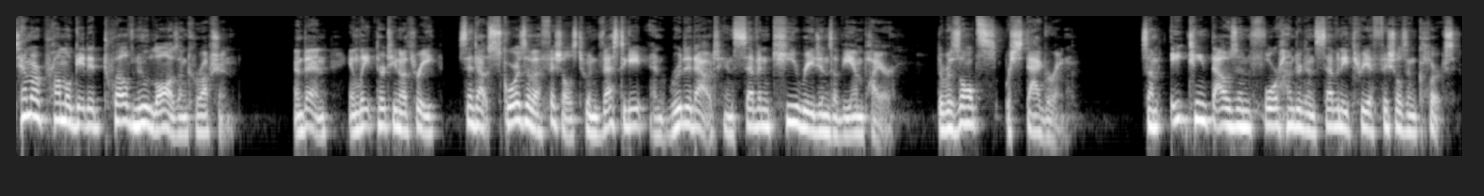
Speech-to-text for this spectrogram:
Timur promulgated 12 new laws on corruption, and then, in late 1303, sent out scores of officials to investigate and root it out in seven key regions of the empire. The results were staggering. Some 18,473 officials and clerks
